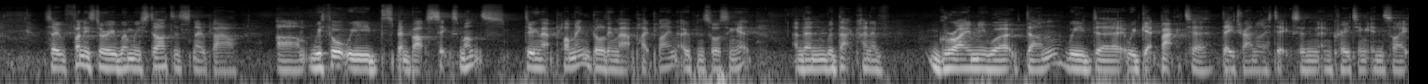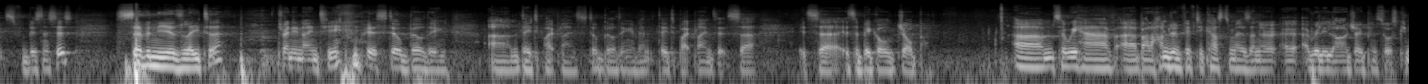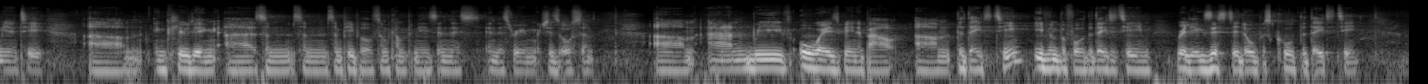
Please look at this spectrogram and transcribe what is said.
So funny story, when we started Snowplow, um, we thought we'd spend about six months doing that plumbing, building that pipeline, open sourcing it. And then with that kind of grimy work done, we'd, uh, we'd get back to data analytics and, and creating insights for businesses. Seven years later, 2019, we're still building um, data pipelines, still building event data pipelines. It's, uh, it's, uh, it's a big old job. Um, so we have uh, about 150 customers and a, a, really large open source community, um, including uh, some, some, some people, some companies in this, in this room, which is awesome. Um, and we've always been about um, the data team, even before the data team really existed or was called the data team.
